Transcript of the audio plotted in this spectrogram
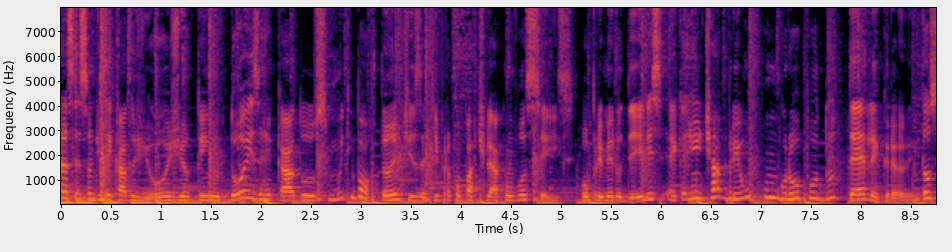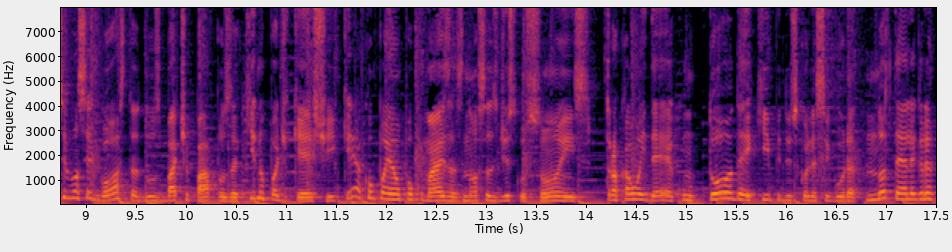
Na sessão de recados de hoje eu tenho dois recados muito importantes aqui para compartilhar com vocês. O primeiro deles é que a gente abriu um grupo do Telegram. Então se você gosta dos bate-papos aqui no podcast e quer acompanhar um pouco mais as nossas discussões, trocar uma ideia com toda a equipe do Escolha Segura no Telegram,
